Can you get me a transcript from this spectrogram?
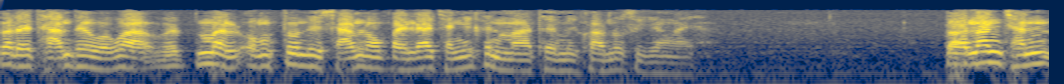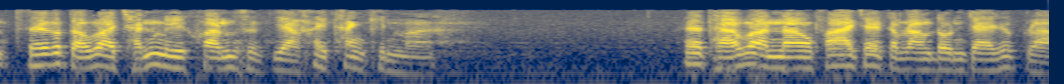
ก็เลยถามเธอบอกว่า เมื่อองค์ต้นที่สามลงไปแล้ว ฉันนี้ขึ้นมา เธอมีความรู้สึกยังไง ตอนนั้นฉันเธอก็ตอบว่าฉันมีความรู้สึกอยากให้ท่านขึ้นมาถ้าถามว่านางฟ้าใช่กำลังดนใจหรือเปล่า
